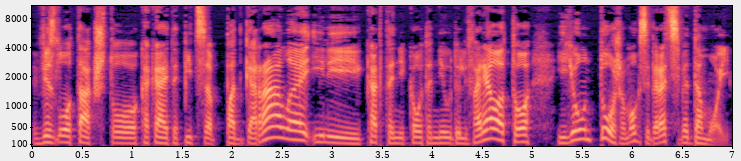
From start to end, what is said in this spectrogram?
везло так, что какая-то пицца подгорала или как-то кого-то не удовлетворяла, то ее он тоже мог забирать себе домой.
